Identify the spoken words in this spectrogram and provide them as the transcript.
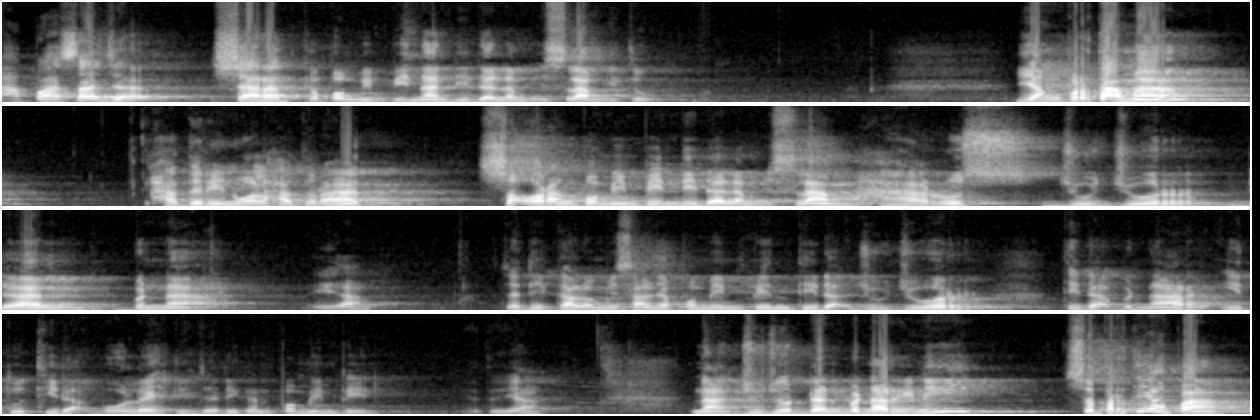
Apa saja syarat kepemimpinan di dalam Islam itu? Yang pertama, hadirin wal hadirat, seorang pemimpin di dalam Islam harus jujur dan benar, ya. Jadi kalau misalnya pemimpin tidak jujur, tidak benar, itu tidak boleh dijadikan pemimpin, gitu ya. Nah, jujur dan benar ini seperti apa?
